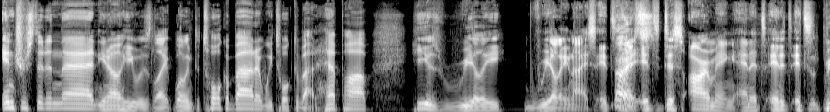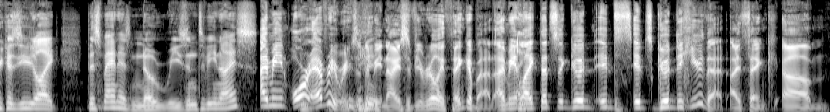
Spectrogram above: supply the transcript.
interested in that you know he was like willing to talk about it we talked about hip hop he is really really nice it's Nice. like it's disarming and it's it's it's because you're like this man has no reason to be nice I mean, or every reason to be nice if you really think about it. I mean, like that's a good. It's it's good to hear that. I think. Um,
